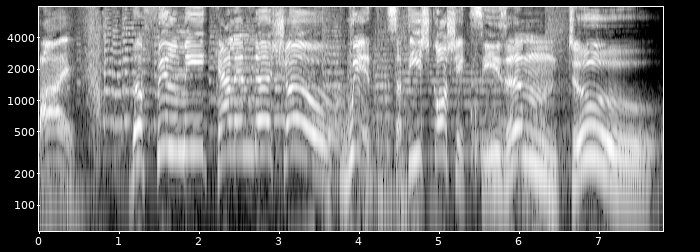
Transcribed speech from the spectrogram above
bye the Filmi calendar show with Satish Kaushik season 2.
